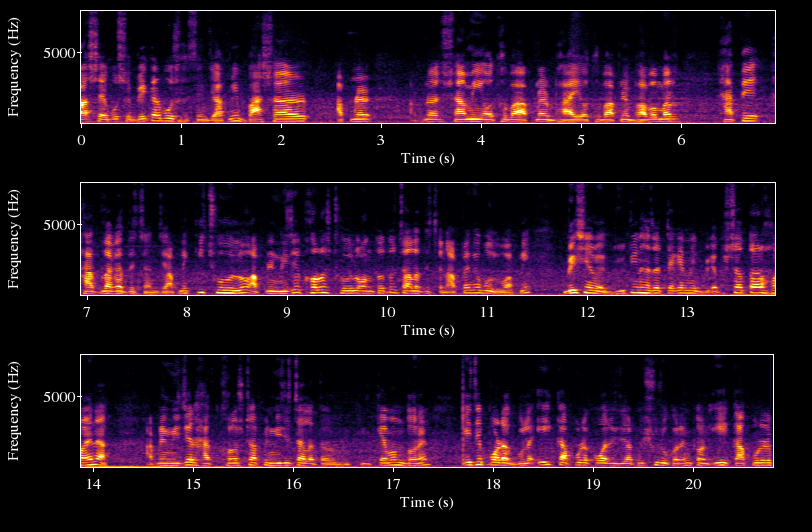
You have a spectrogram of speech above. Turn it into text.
বাসায় বসে, বেকার বসে আছেন যে আপনি বাসার আপনার আপনার স্বামী অথবা আপনার ভাই অথবা আপনার বাবা মার হাতে হাত লাগাতে চান যে আপনি কিছু হলো আপনি নিজের খরচ হলো অন্তত চালাতে চান। আপনাকে বলব আপনি বেশি আমি দুই তিন হাজার টাকা নিয়ে ব্যবসা তো আর হয় না। আপনি নিজের হাত খরচটা আপনি নিজে চালাতে পারবেন। কেমন ধরেন এই যে প্রোডাক্টগুলো এই কাপড়ের কোয়ালিটি আপনি শুরু করেন, কারণ এই কাপড়ের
